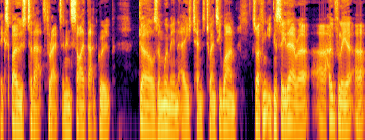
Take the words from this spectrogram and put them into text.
exposed to that threat. And inside that group, girls and women aged 10 to 21. So I think you can see there, uh, uh, hopefully, a,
